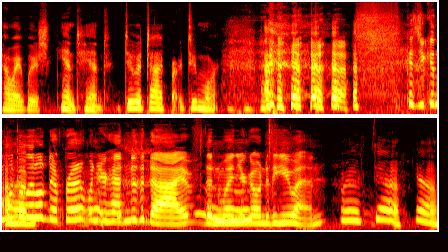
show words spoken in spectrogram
how I wish, hint, hint, do a dive bar, do more. Because you can look a little different when you're heading to the dive than when you're going to the UN. Well, yeah, yeah.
